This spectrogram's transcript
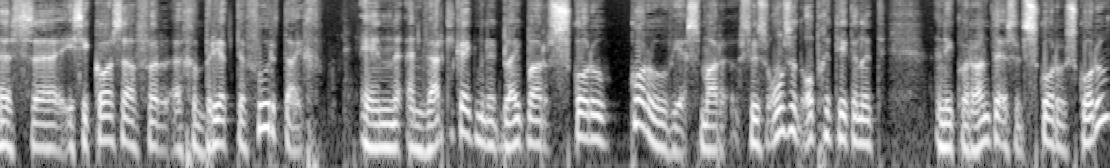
is uh, isikosa vir 'n gebreekte voertuig. En in werklikheid moet dit blykbaar skorro korro wees maar soos ons dit opgeteken het in die koerante is dit skorro skorro.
